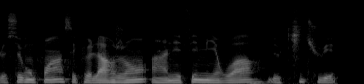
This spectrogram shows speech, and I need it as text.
Le second point, c'est que l'argent a un effet miroir de qui tu es.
